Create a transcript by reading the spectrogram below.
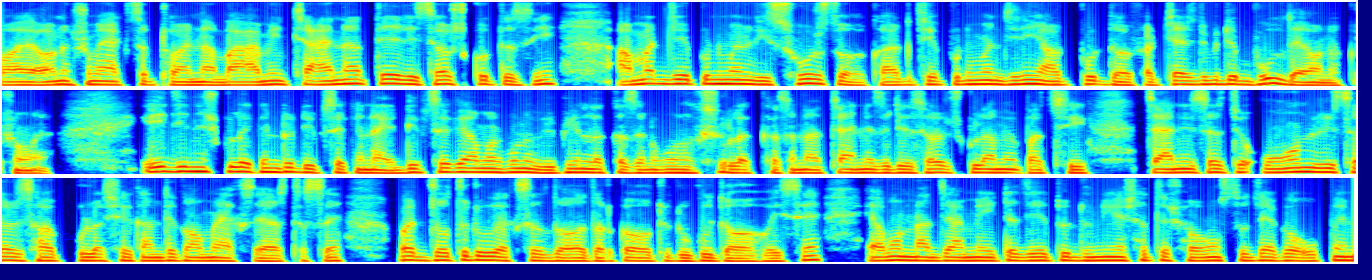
হয়, অনেক সময় অ্যাকসেপ্ট হয় না, বা আমি চায়নাতে রিসার্চ করতেছি, আমার যে পরিমাণ রিসোর্স দরকার, যে পরিমাণ জিনিস আউটপুট দরকার চ্যাট জিপিটি ভুল দেয় অনেক সময়। এই জিনিসগুলো কিন্তু ডিপসেকে নাই। ডিপসেকে আমার কোনো ভিপিএন লাগতেছে না, কোনো কিছু লাগতেছে না। চাইনিজ রিসার্চগুলো আমি পাচ্ছি। চাইনিজের হচ্ছে ওন রিসার্চ হাবগুলো সেখান থেকে আমার অ্যাক্সেস আসতেছে। বাট যতটুকু অ্যাক্সেস দেওয়া দরকার অতটুকু দেওয়া হয়েছে। এমন না যে আমি এটা যেহেতু দুনিয়ার সাথে সমস্ত ওপেন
